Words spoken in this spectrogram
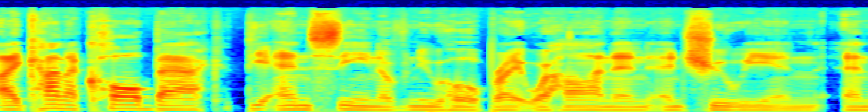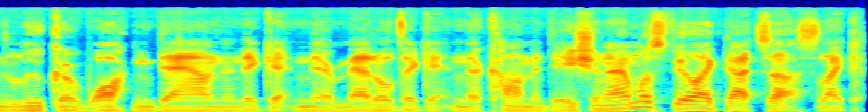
I kind of call back the end scene of new hope right where han and, and chewie and, and luke are walking down and they're getting their medal they're getting their commendation. I almost feel like that's us. Like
